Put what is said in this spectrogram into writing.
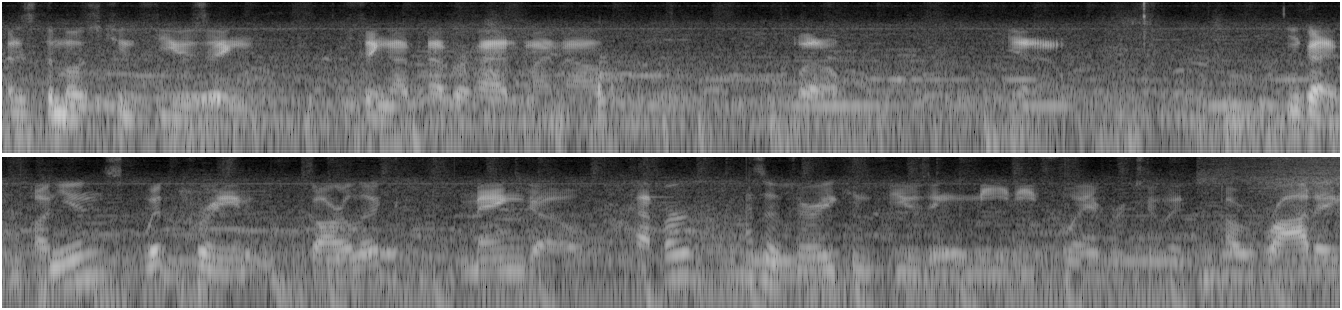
That is the most confusing thing I've ever had in my mouth. Well, you know. Okay, onions, whipped cream, garlic, mango, pepper. Has a very confusing meaty flavor to it. A rotting.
